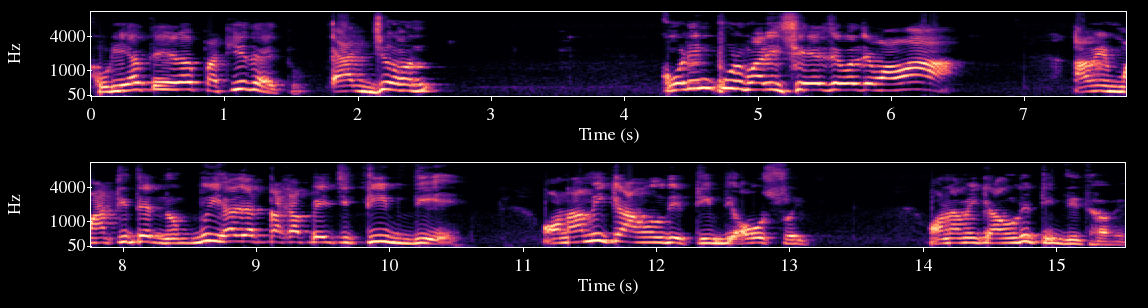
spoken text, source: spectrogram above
কোরিয়াতে এরা পাঠিয়ে দেয় তো। একজন করিমপুর বাড়ি সে এসে বলছে, মামা, আমি মাটিতে নব্বই হাজার টাকা পেয়েছি টিপ দিয়ে। অনামিকা আঙুল দিয়ে টিপ দিয়ে, অবশ্যই অনামিকা আঙুল দিয়ে টিপ দিতে হবে।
